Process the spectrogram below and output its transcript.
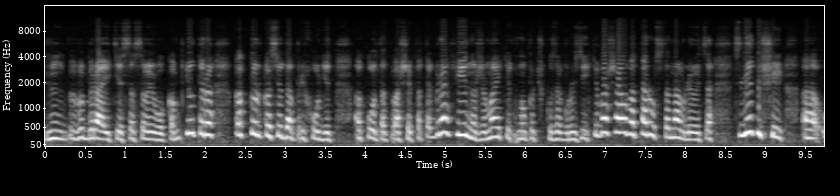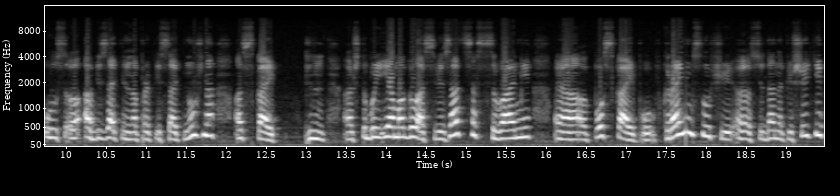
выбираете со своего компьютера. Как только сюда приходит код от вашей фотографии, нажимаете кнопочку «Загрузить». И ваш аватар устанавливается. Следующий э, обязательно прописать нужно э, Skype. А, чтобы я могла связаться с вами э, по скайпу. В крайнем случае э, сюда напишите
